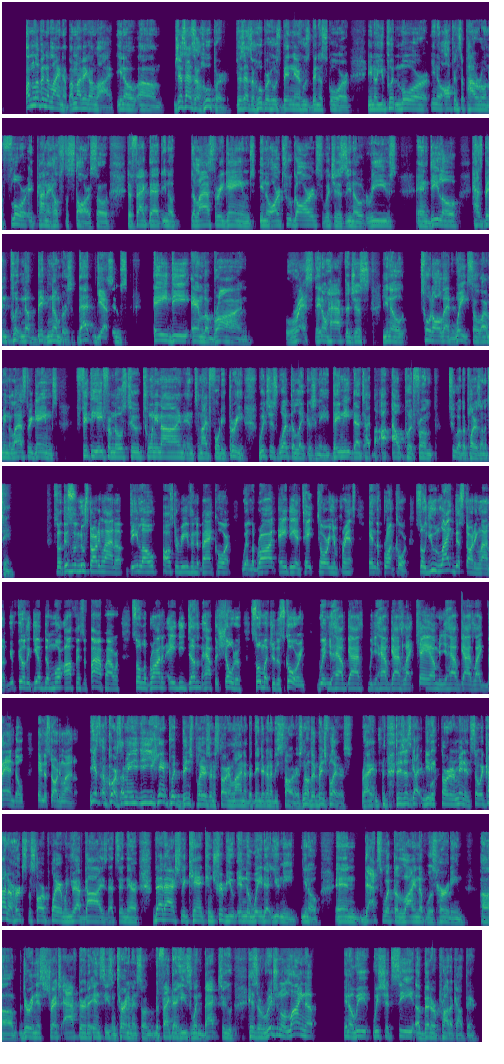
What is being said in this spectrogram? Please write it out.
I'm loving the lineup. I'm not even gonna lie. You know, um, just as a hooper, just as a hooper who's been there, who's been a scorer, you know, you put more, you know, offensive power on the floor, it kind of helps the stars. So the fact that, you know, the last three games, you know, our two guards, which is, you know, Reaves and D'Lo, has been putting up big numbers. That Yes. gives AD and LeBron rest. They don't have to just, you know, tote all that weight. So, I mean, the last three games, 58 from those two, 29, and tonight 43, which is what the Lakers need. They need that type of output from two other players on the team. So this is a new starting lineup. D'Lo, Austin Reaves in the backcourt with LeBron, AD, and Tate, Taurean Prince in the front court. So you like this starting lineup. You feel to give them more offensive firepower so LeBron and AD doesn't have to shoulder so much of the scoring when you have guys when you have guys like Cam and you have guys like Vando in the starting lineup. Yes, of course. I mean, you, you can't put bench players in a starting lineup, but then they're going to be starters. No, they're bench players, right? they just got getting started in minutes. So it kind of hurts the star player when you have guys that's in there that actually can't contribute in the way that you need, you know. And that's what the lineup was hurting uh, during this stretch after the in-season tournament. So the fact that he's went back to his original lineup, you know, we we should see a better product out there.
